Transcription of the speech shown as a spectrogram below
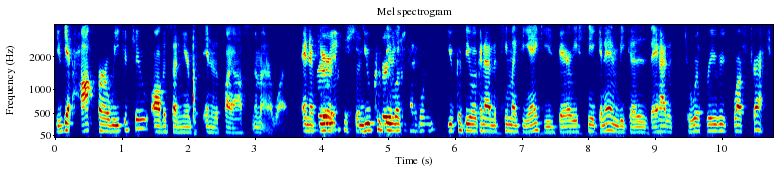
you get hot for a week or two, all of a sudden you're into the playoffs no matter what. And if Very you're you could Very be looking at you could be looking at a team like the Yankees barely sneaking in because they had a two or three week rough stretch.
